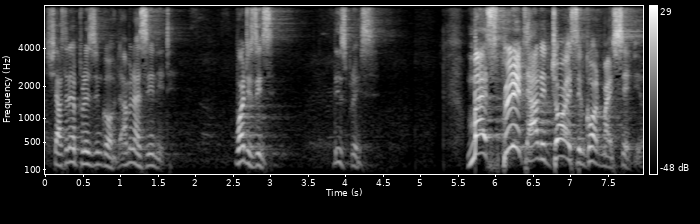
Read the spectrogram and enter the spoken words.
She has started praising God. I mean, I've seen it. What is this? This praise. My spirit had rejoiced in God, my Savior.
